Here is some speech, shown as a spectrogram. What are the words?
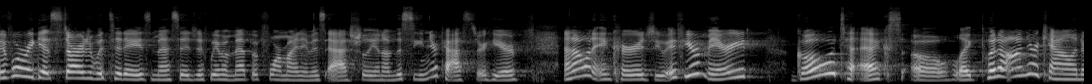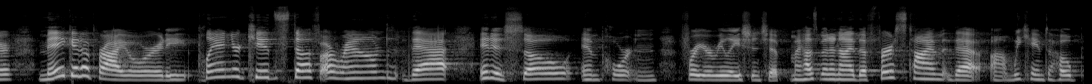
Before we get started with today's message, if we haven't met before, my name is Ashley and I'm the senior pastor here. And I want to encourage you if you're married, go to XO. Like, put it on your calendar, make it a priority, plan your kids' stuff around that. It is so important for your relationship. My husband and I, the first time that um, we came to Hope,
